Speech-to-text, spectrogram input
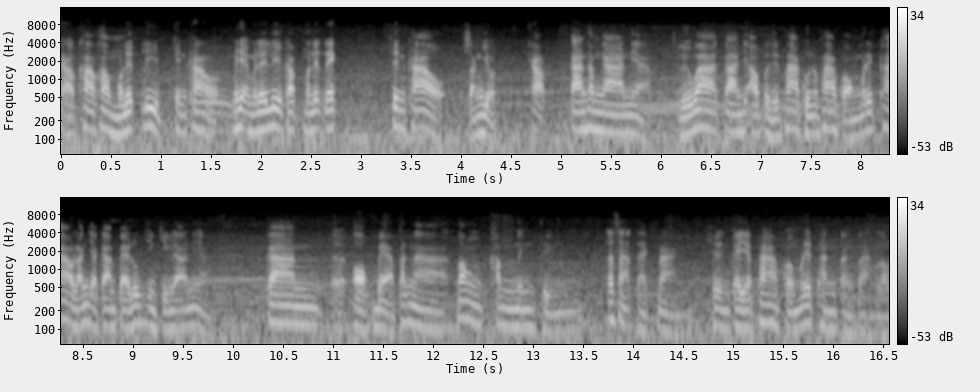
ครับกับข้าวข้าวเมล็ดรีบ เช่นข้าวอืมไม่ใช่เมล็ดรีบครับเมล็ดเล็ก เช่นข้าวสังหยดครับการทำงานเนี่ยหรือว่าการจะเอาประสิทธิภาพคุณภาพของเมล็ดข้าวหลังจากการแปรรูปจริง ๆ แล้วเนี่ยการเอ่อออกแบบพัฒนาต้องคำนึงถึงลักษณะแตกต่าง เชิงกายภาพของเมล็ดพันธุ์ต่าง ๆ เหล่า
